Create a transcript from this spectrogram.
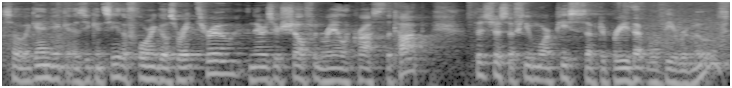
So again, you, as you can see, the flooring goes right through and there's your shelf and rail across the top. There's just a few more pieces of debris that will be removed.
